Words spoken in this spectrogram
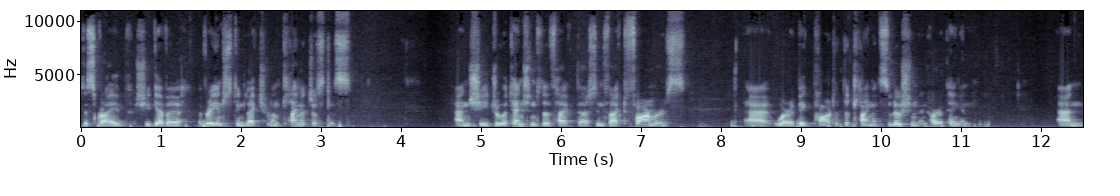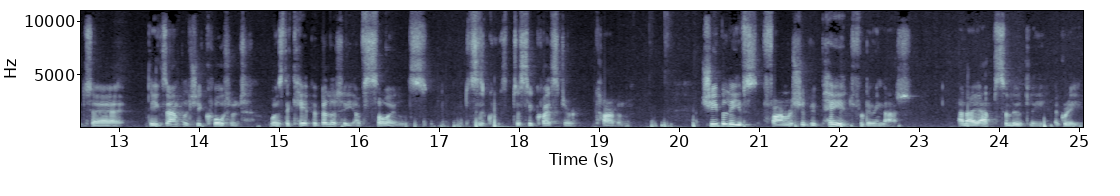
describe, she gave a, a very interesting lecture on climate justice and she drew attention to the fact that, in fact, farmers uh, were a big part of the climate solution, in her opinion. And uh, the example she quoted was the capability of soils to, sequester carbon. She believes farmers should be paid for doing that. And I absolutely agree.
